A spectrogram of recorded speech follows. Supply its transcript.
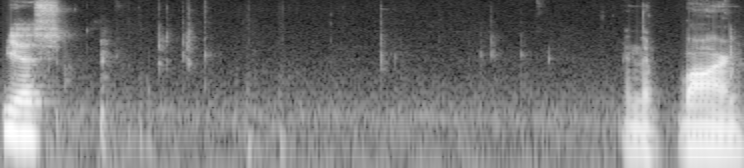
Yes. In the barn.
